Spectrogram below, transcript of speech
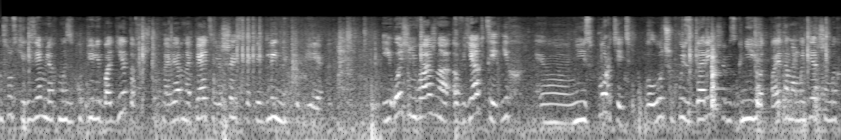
Французских землях мы закупили багетов, штук, наверное, 5 или 6 таких длинных купили. И очень важно в яхте их э, не испортить. Лучше пусть сгорит, чем сгниет. Поэтому мы держим их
